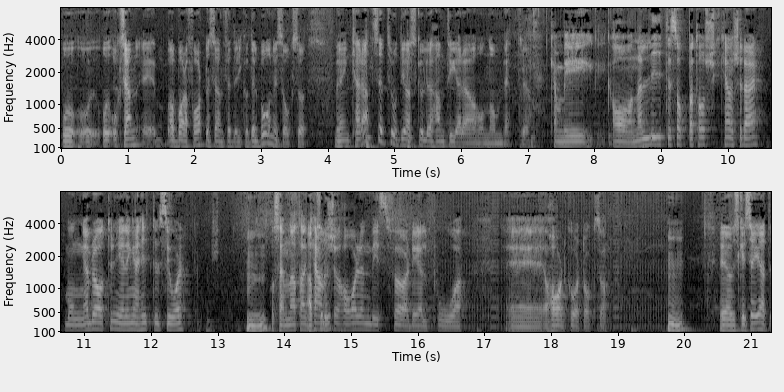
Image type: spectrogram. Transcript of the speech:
Och, och, och, och sen av bara farten sen Federico Delbonis också. Men Karatsev trodde jag skulle hantera honom bättre. Kan vi ana lite soppatorsk kanske där? Många bra turneringar hittills i år. Mm. Och sen att han Absolut. kanske har en viss fördel på eh, hardcourt också. Mm. Jag ska säga att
